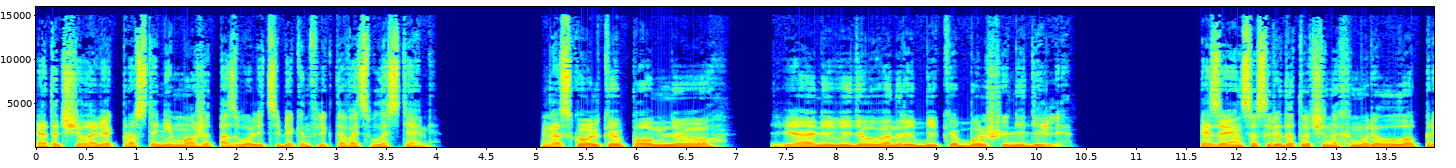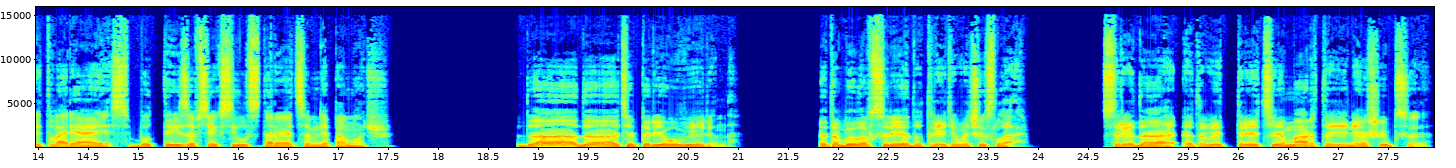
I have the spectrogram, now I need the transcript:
Этот человек просто не может позволить себе конфликтовать с властями. Насколько помню, Я не видел Ван Рибика больше недели». Хозяин сосредоточенно хмурил лоб, притворяясь, будто изо всех сил старается мне помочь. «Да, да, теперь я уверен. Это было в среду, третьего числа. Среда — это ведь 3 марта, я не ошибся.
